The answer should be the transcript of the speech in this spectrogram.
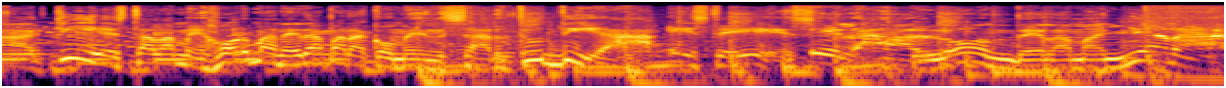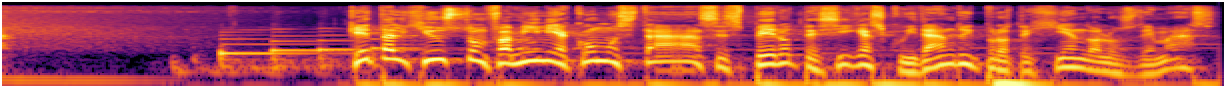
Aquí está la mejor manera para comenzar tu día. Este es el jalón de la mañana. ¿Qué tal Houston familia? ¿Cómo estás? Espero te sigas cuidando y protegiendo a los demás.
